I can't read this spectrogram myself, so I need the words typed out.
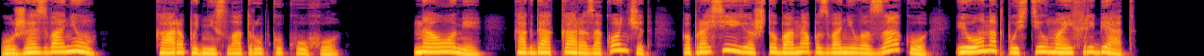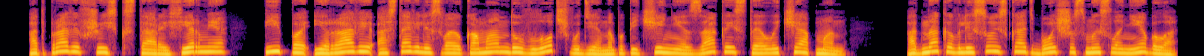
«Уже звоню», — Кара поднесла трубку к уху. «Наоми, когда Кара закончит, попроси ее, чтобы она позвонила Заку, и он отпустил моих ребят». Отправившись к старой ферме, Пипа и Рави оставили свою команду в Лотшвуде на попечение Зака и Стеллы Чапман. Однако в лесу искать больше смысла не было,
